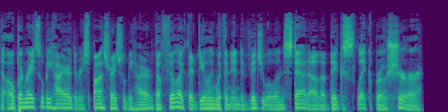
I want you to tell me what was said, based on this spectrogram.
the open rates will be higher. The response rates will be higher. They'll feel like they're dealing with an individual instead of a big slick brochure.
